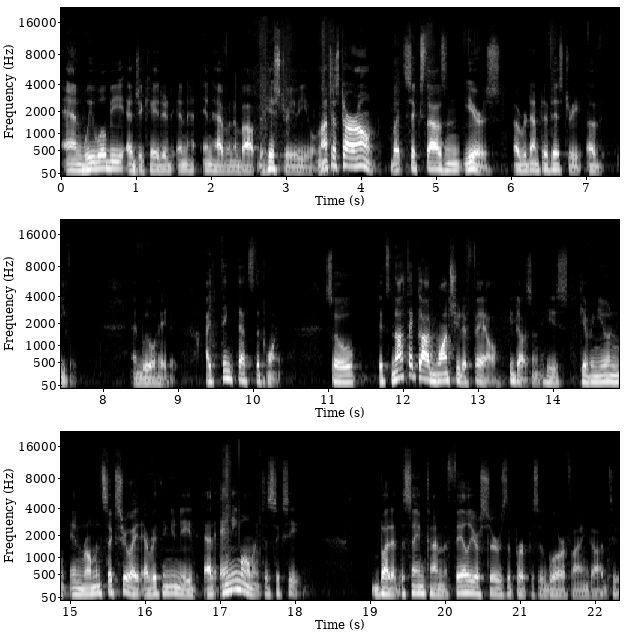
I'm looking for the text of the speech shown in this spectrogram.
And we will be educated in, in heaven about the history of evil. Not just our own, but 6,000 years of redemptive history of evil. And we will hate it. I think that's the point. So it's not that God wants you to fail. He doesn't. He's giving you in, in Romans 6 through 8 everything you need at any moment to succeed. But at the same time, the failure serves the purpose of glorifying God too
